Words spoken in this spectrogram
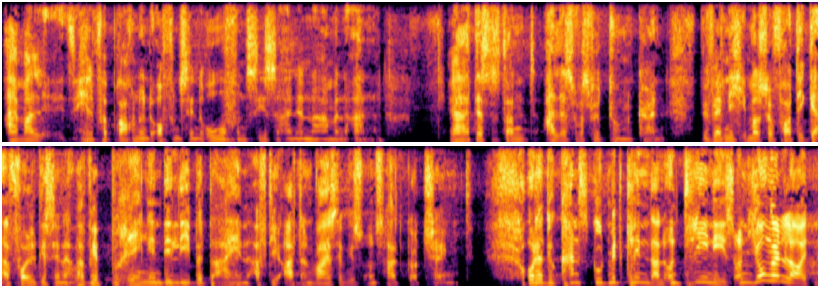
einmal Hilfe brauchen und offen sind, rufen Sie seinen Namen an. Ja, das ist dann alles, was wir tun können. Wir werden nicht immer sofortige Erfolge sehen, aber wir bringen die Liebe dahin auf die Art und Weise, wie es uns halt Gott schenkt. Oder du kannst gut mit Kindern und Teenies und jungen Leuten.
